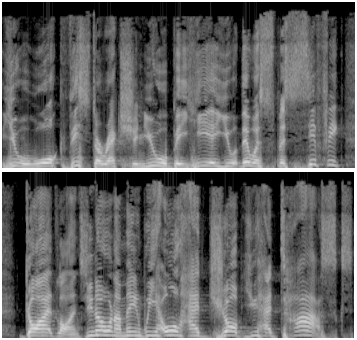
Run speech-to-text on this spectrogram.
You will walk this direction. You will be here. You, there were specific guidelines. You know what I mean? We all had jobs. You had tasks.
